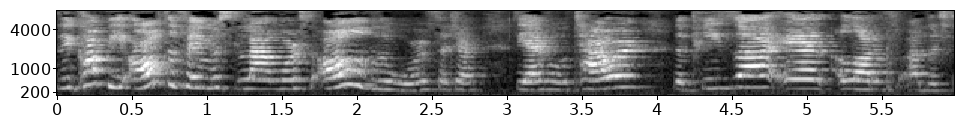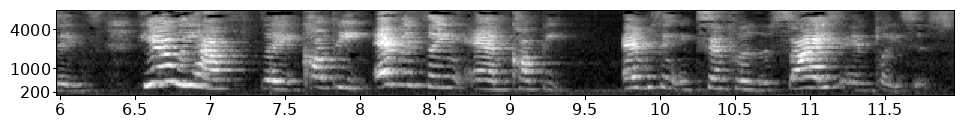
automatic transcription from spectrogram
they copy all the famous landmarks all over the world, such as the Eiffel Tower, the Pisa, and a lot of other things. Here we have they copy everything and copy everything except for the size and places.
